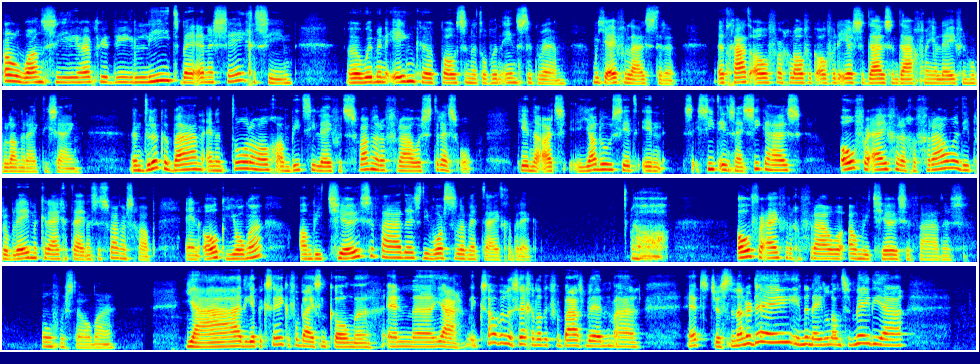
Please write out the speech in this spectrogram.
Oh, Wansi, heb je die lead bij NRC gezien? Uh, Women Inc. Uh, posten het op hun Instagram. Moet je even luisteren. Het gaat over, geloof ik, over de eerste duizend dagen van je leven en hoe belangrijk die zijn. Een drukke baan en een torenhoge ambitie levert zwangere vrouwen stress op. Kinderarts Yadu zit in, ziet in zijn ziekenhuis overijverige vrouwen die problemen krijgen tijdens de zwangerschap. En ook jonge, ambitieuze vaders die worstelen met tijdgebrek. Oh, overijverige vrouwen, ambitieuze vaders. Onvoorstelbaar. Ja, die heb ik zeker voorbij zien komen. En uh, ja, ik zou willen zeggen dat ik verbaasd ben, maar it's just another day in de Nederlandse media.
